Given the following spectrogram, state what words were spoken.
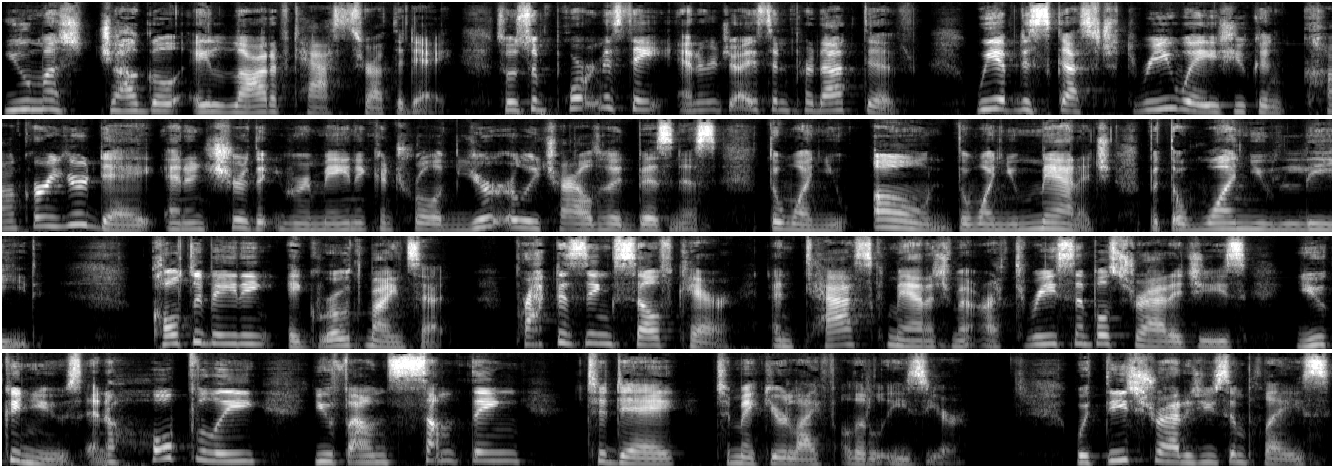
you must juggle a lot of tasks throughout the day. So it's important to stay energized and productive. We have discussed three ways you can conquer your day and ensure that you remain in control of your early childhood business, the one you own, the one you manage, but the one you lead. Cultivating a growth mindset. Practicing self care and task management are three simple strategies you can use. And hopefully you found something today to make your life a little easier. With these strategies in place,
